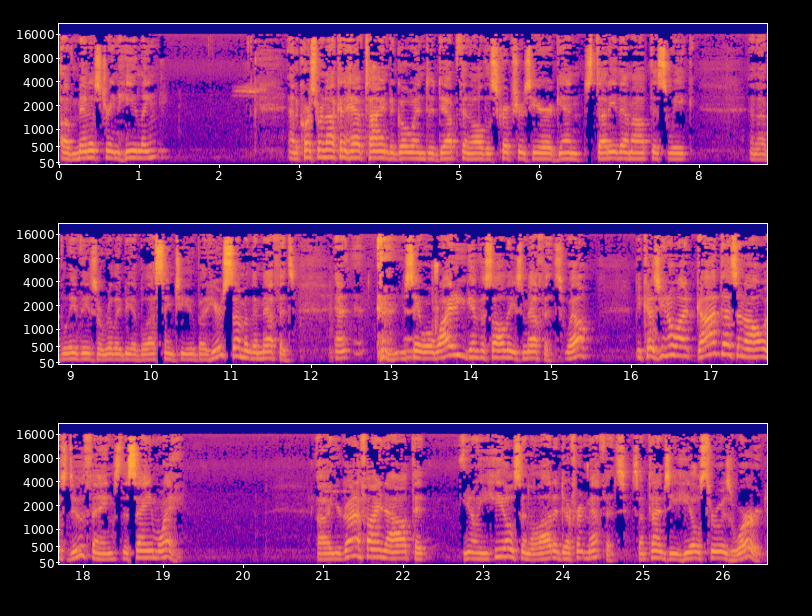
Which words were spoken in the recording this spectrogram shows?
of ministering healing. And of course, we're not going to have time to go into depth in all the scriptures here. Again, study them out this week. And I believe these will really be a blessing to you. But here's some of the methods. And you say, well, why do you give us all these methods? Well, because you know what? God doesn't always do things the same way. Uh, you're going to find out that, you know, He heals in a lot of different methods. Sometimes He heals through His Word.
